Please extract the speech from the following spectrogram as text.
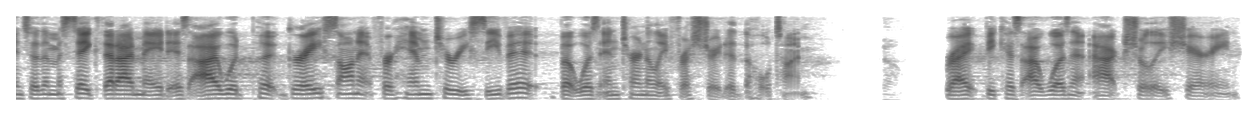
And so, the mistake that I made is I would put grace on it for him to receive it, but was internally frustrated the whole time right? Because I wasn't actually sharing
